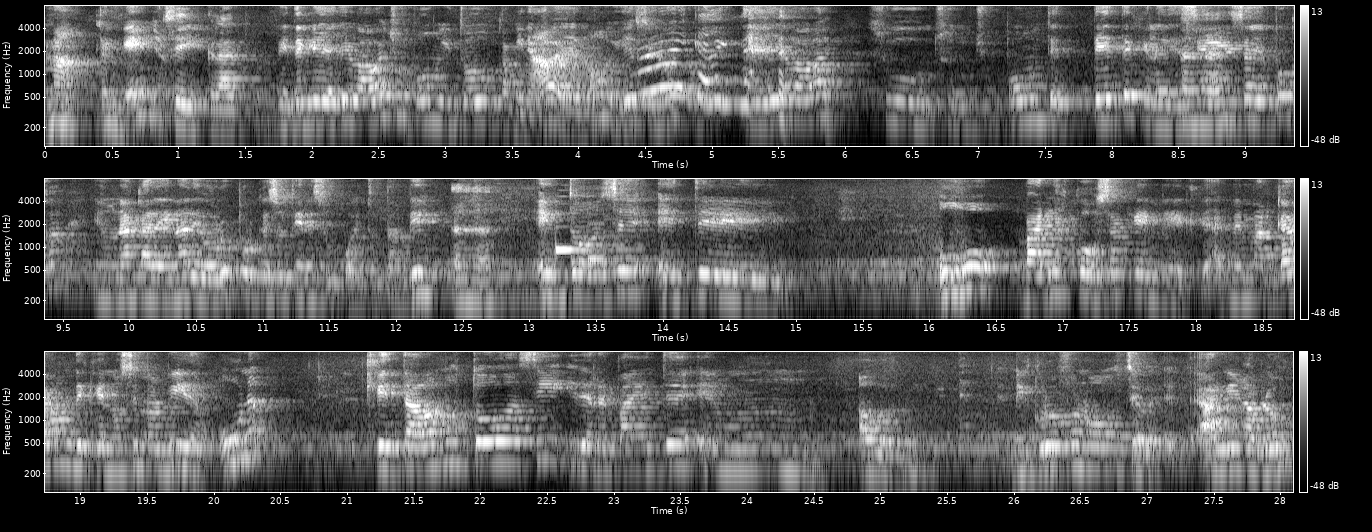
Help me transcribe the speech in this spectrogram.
Más pequeña. Sí, claro. Fíjate que ella llevaba chupón y todo, caminaba, ¿no? Y eso y Ay, linda. Ella llevaba su, su chupón te- tete, que le decían Ajá. en esa época, en una cadena de oro, porque eso tiene su cuento también. Ajá. Entonces, este, hubo varias cosas que me, que me marcaron de que no se me olvidan. Una, que estábamos todos así y de repente en un micrófono se- alguien habló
